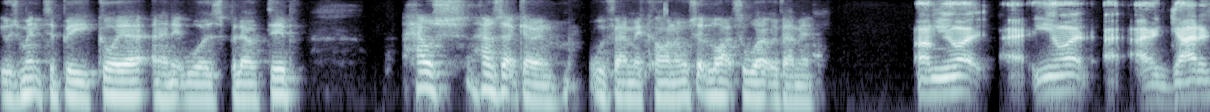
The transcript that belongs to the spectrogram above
it was meant to be Goyat and it was Bilal Dib. How's how's that going with Amir Khan? What's it like to work with Amir? Um, you know what, you know what, I, I gotta,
